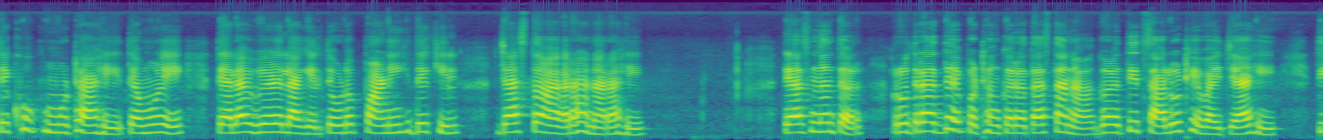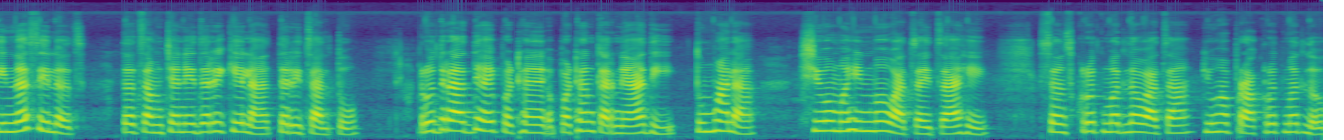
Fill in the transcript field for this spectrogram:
ते खूप मोठं आहे. त्यामुळे त्याला वेळ लागेल तेवढं पाणी देखील जास्त राहणार आहे. त्याचनंतर रुद्राध्याय पठण करत असताना गळती चालू ठेवायची आहे. ती नसेलच तर चमच्याने जरी केला तरी चालतो. रुद्राध्याय पठ पठन करण्याआधी तुम्हाला शिवमहिन्म वाचायचं आहे. संस्कृतमधलं वाचा किंवा प्राकृतमधलं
